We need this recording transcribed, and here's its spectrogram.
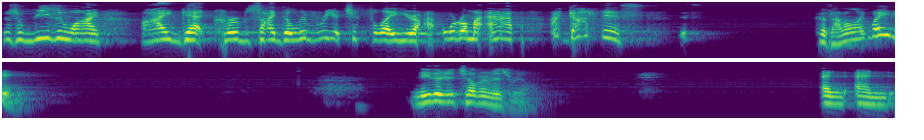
There's a reason why I get curbside delivery at Chick fil A here. I order on my app. I got this. Because I don't like waiting. Neither did children of Israel. And, and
